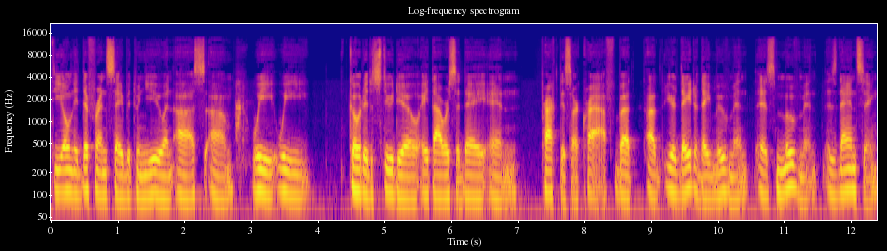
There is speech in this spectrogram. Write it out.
the only difference, say, between you and us, um, we we go to the studio eight hours a day and practice our craft. But uh, your day to day movement is movement, is dancing.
